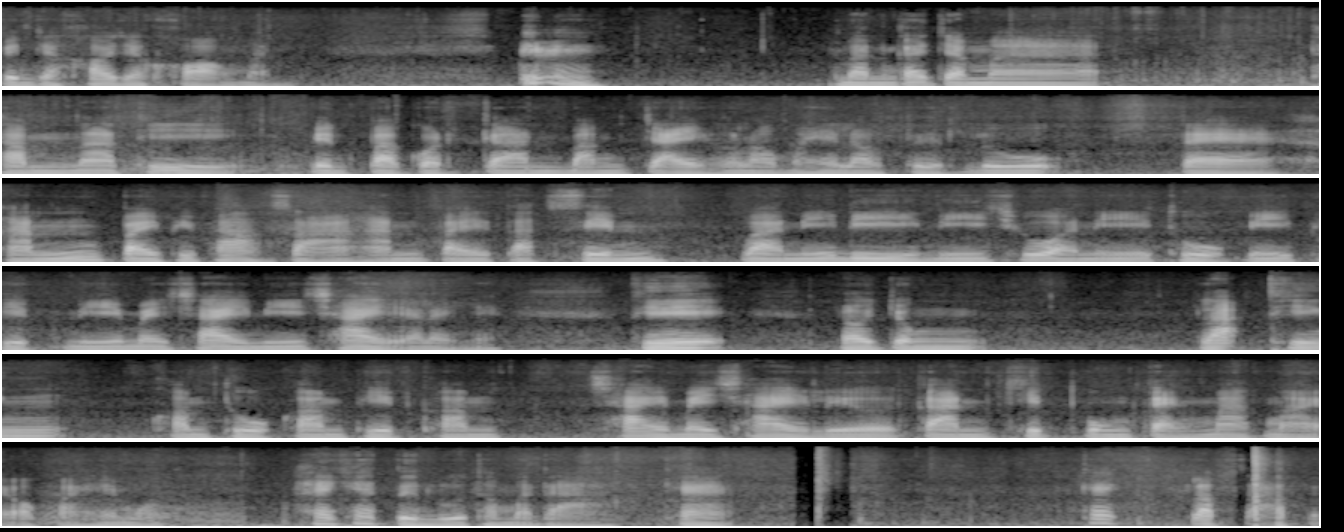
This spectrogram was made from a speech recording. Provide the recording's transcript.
เป็นเจ้าเข้าเจ้าของมัน มันก็จะมาทำหน้าที่เป็นปรากฏการณ์บังใจของเราไม่ให้เราตื่นรู้ แต่หันไปพิพากษาหันไปตัดสินว่านี้ดีนี้ชั่วนี้ถูกนี้ผิดนี้ไม่ใช่นี้ใช่อะไรเงี้ยทีนี้เราจงละทิ้งความถูกความผิดความใช่ไม่ใช่ หรือการคิดปรุงแต่งมากมายออกไปให้หมด ให้แค่ตื่นรู้ธรรมดา แค่ แค่รับทราบไป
